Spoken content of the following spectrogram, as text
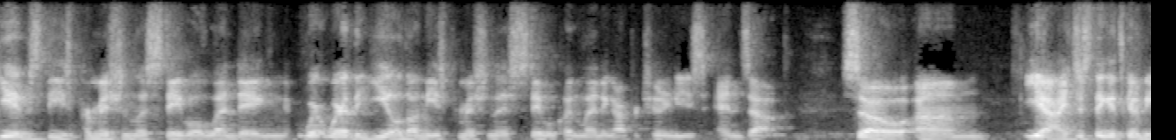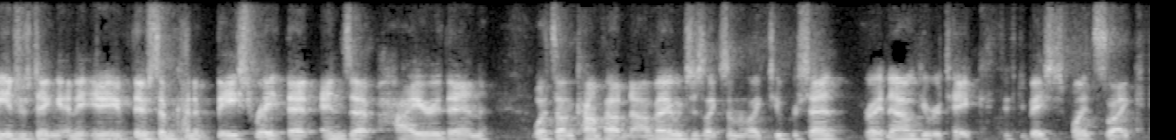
gives these permissionless stable lending, where, where the yield on these permissionless stablecoin lending opportunities ends up. So um, yeah, I just think it's going to be interesting. And if there's some kind of base rate that ends up higher than what's on Compound and Aave, which is like something like two percent right now, give or take fifty basis points. Like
